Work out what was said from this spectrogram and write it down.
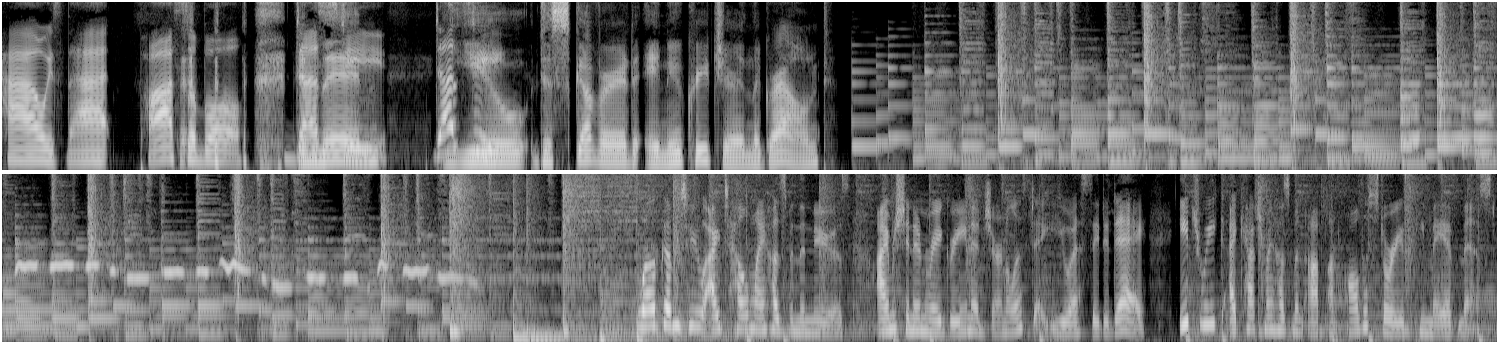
How is that possible? Dusty. Dusty. You discovered a new creature in the ground. Welcome to I Tell My Husband the News. I'm Shannon Rae Green, a journalist at USA Today. Each week, I catch my husband up on all the stories he may have missed.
